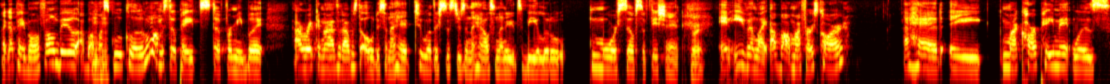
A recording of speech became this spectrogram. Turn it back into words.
like I paid my own phone bill, I bought my school clothes. My mama still paid stuff for me, but I recognized that I was the oldest and I had two other sisters in the house and I needed to be a little more self-sufficient. Right. And even like I bought my first car. I had a my car payment was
